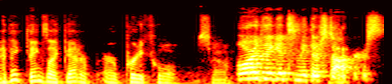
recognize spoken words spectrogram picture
I think things like that are, are pretty cool. So, Or they get to meet their stalkers.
